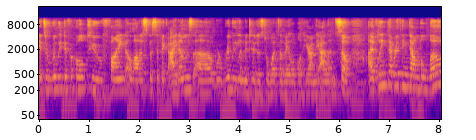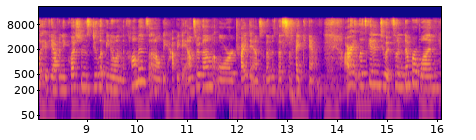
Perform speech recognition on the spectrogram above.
It's really difficult to find a lot of specific items. Uh, we're really limited as to what's available here on the island. So I've linked everything down below. If you have any questions, do let me know in the comments and I'll be happy to answer them or try to answer them as best as I can. All right, let's get into it. So number one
